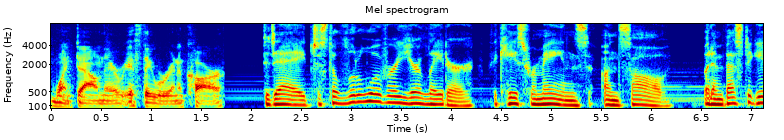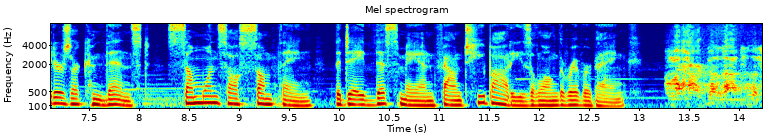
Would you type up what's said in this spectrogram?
went down there if they were in a car. Today, just a little over a year later, the case remains unsolved. But investigators are convinced someone saw something the day this man found two bodies along the riverbank. My heart goes out to the families.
